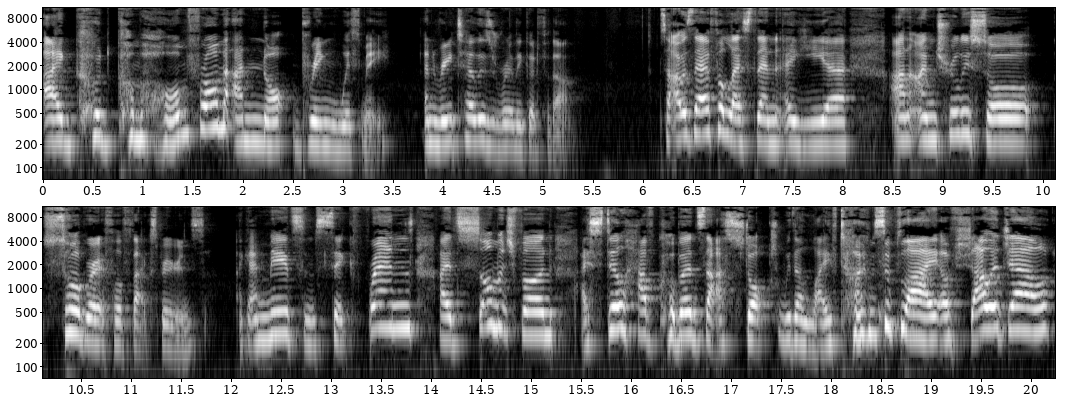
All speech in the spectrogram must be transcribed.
I could come home from and not bring with me and retail is really good for that. So I was there for less than a year and I'm truly so so grateful for that experience. Like I made some sick friends. I had so much fun. I still have cupboards that are stocked with a lifetime supply of shower gel.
